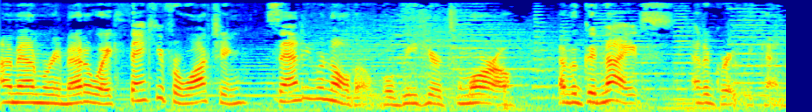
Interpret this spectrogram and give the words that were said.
I'm Anne Marie Mediwake. Thank you for watching. Sandie Rinaldo will be here tomorrow. Have a good night and a great weekend.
